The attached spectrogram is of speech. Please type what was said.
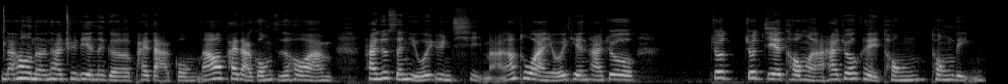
然后呢他去练那个拍打功，然后拍打功之后啊，他就身体会运气嘛，然后突然有一天他就。就就接通了，他就可以通通灵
